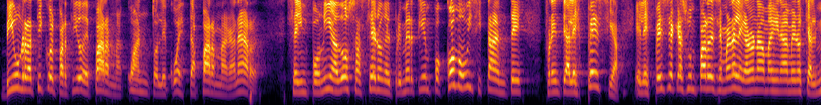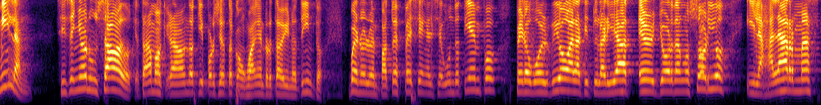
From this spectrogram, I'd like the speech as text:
Vi un ratico el partido de Parma. ¿Cuánto le cuesta a Parma ganar? Se imponía 2 a 0 en el primer tiempo como visitante frente al Especia. El Especia que hace un par de semanas le ganó nada más y nada menos que al Milan. Sí, señor, un sábado, que estábamos grabando aquí, por cierto, con Juan en Ruta Vino Tinto. Bueno, lo empató Especia en el segundo tiempo, pero volvió a la titularidad Air Jordan Osorio y las alarmas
